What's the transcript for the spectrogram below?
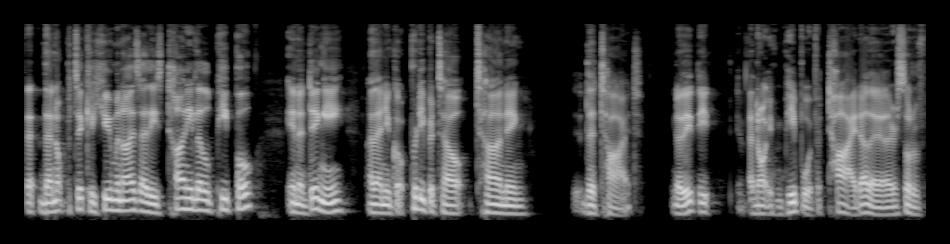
They're not particularly humanized. They're these tiny little people in a dinghy. And then you've got Priti Patel turning the tide. You know, they, they, they're not even people with a tide, are they? They're a sort of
